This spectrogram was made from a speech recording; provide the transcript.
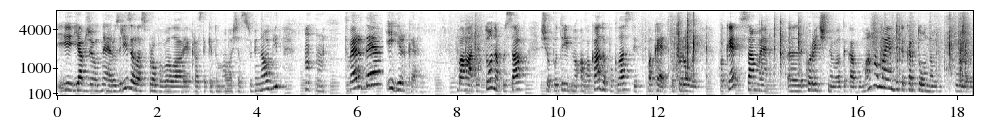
І я вже одне розрізала, спробувала, якраз таки думала, зараз собі на обід. М-м. Тверде і гірке. Багато хто написав, що потрібно авокадо покласти в пакет, паперовий пакет, саме е, коричнева така бумага має бути картонного кольору.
